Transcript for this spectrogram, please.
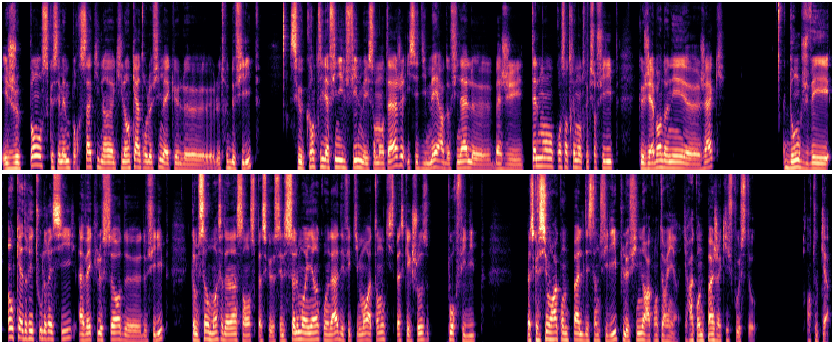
Et je pense que c'est même pour ça qu'il qu'il encadre le film avec le, le, truc de Philippe. Parce que quand il a fini le film et son montage, il s'est dit merde, au final, euh, bah, j'ai tellement concentré mon truc sur Philippe que j'ai abandonné euh, Jacques. Donc je vais encadrer tout le récit avec le sort de, Philippe. Comme ça, au moins, ça donne un sens. Parce que c'est le seul moyen qu'on a d'effectivement attendre qu'il se passe quelque chose pour Philippe. Parce que si on raconte pas le destin de Philippe, le film ne raconte rien. Il raconte pas Jacques-Yves Cousteau. En tout cas.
